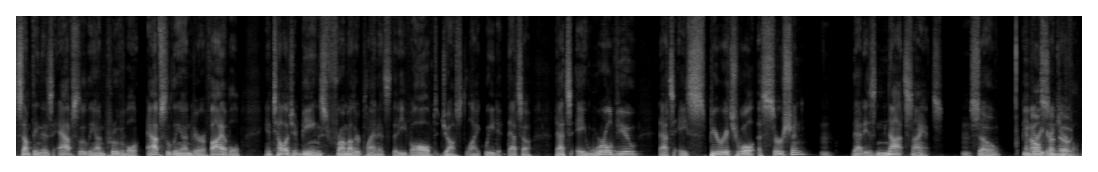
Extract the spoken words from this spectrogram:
something that's absolutely unprovable, absolutely unverifiable, intelligent beings from other planets that evolved just like we did. That's a that's a worldview, that's a spiritual assertion that is not science. Mm. So be and very, also very careful. Note,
